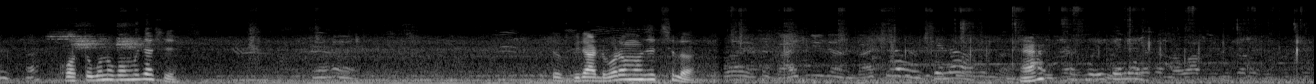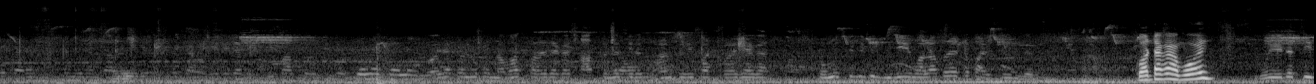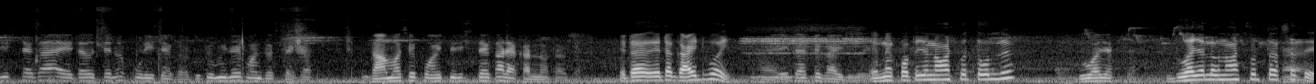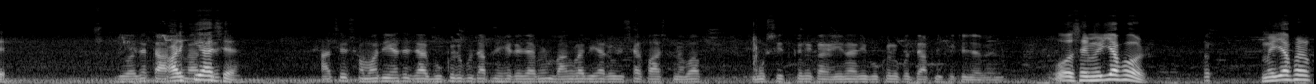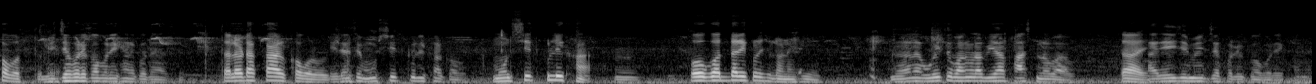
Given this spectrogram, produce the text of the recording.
কতগুলো গম্বুজ আছে? তো বিরাট বড় মসজিদ ছিল। হ্যাঁ? নামাজ পড়া জায়গা শাস্ত্রে ছিল কোরআন শরীফ পাঠ করা জায়গা সমস্ত কিছু বুঝিয়ে বলা করে একটা পারিশ্রমিক দেবে। ক টাকা বই? ওই এটা তিরিশ টাকা এটা হচ্ছে কুড়ি টাকা দুটো মিলে পঞ্চাশ টাকা। দাম আছে পঁয়ত্রিশ টাকা আর একান্ন টাকা। এটা এটা গাইড বই? হ্যাঁ এটা হচ্ছে গাইড বই। এখানে কতজন নামাজ পড়তে বললে? দু হাজার দু হাজার লোক নামাজ পড়তো একসাথে? দু হাজার টাকা আর কি আছে। আছে? সমাধি আছে যার বুকের উপর আপনি হেঁটে যাবেন। বাংলা বিহার উড়িষ্যার ফার্স্ট নবাব। মুর্শিদ করে এনারি বুকের উপর দিয়ে আপনি হেঁটে যাবেন। ও সেই মির্জাফর? মির্জাফরের কবর তো। মির্জাফরের কবর এখানে কোথায় আছে? তাহলে ওটা কার কবর বলছে? এটা হচ্ছে মুর্শিদ কুলিখার কবর। মুর্শিদ কুলি খাঁ ও গদ্দারি করেছিল নাকি? না না ওই তো বাংলা বিহার ফার্স্ট নবাব। তাই? আর এই যে মির্জাফরের কবর এখানে।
